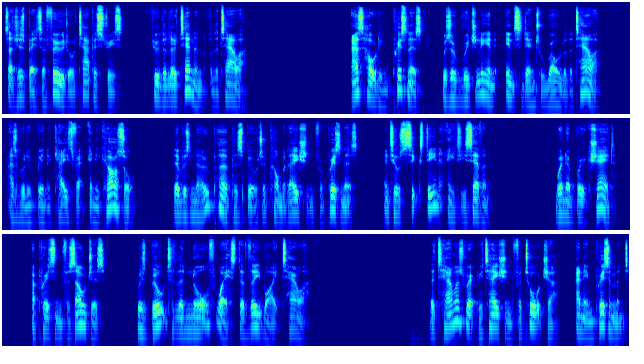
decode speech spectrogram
such as better food or tapestries through the lieutenant of the tower. As holding prisoners was originally an incidental role of the tower, as would have been the case for any castle, there was no purpose built accommodation for prisoners until 1687, when a brick shed, a prison for soldiers, was built to the northwest of the White Tower. The tower's reputation for torture and imprisonment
